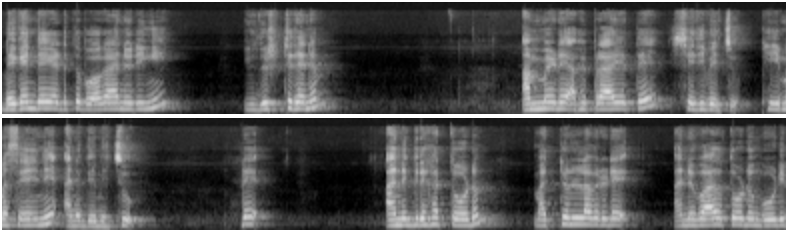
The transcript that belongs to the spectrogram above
ബഗന്റെ അടുത്ത് പോകാനൊരുങ്ങി യുധിഷ്ഠിരനും അമ്മയുടെ അഭിപ്രായത്തെ ശരിവെച്ചു. ഭീമസേനെ അനുഗമിച്ചു. അനുഗ്രഹത്തോടും മറ്റുള്ളവരുടെ അനുവാദത്തോടും കൂടി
